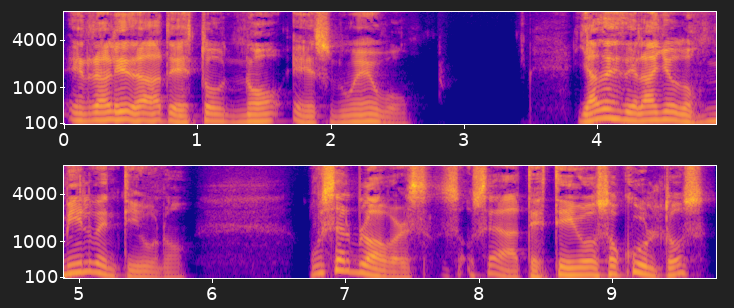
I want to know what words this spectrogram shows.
en realidad esto no es nuevo. Ya desde el año 2021, whistleblowers, o sea, testigos ocultos,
